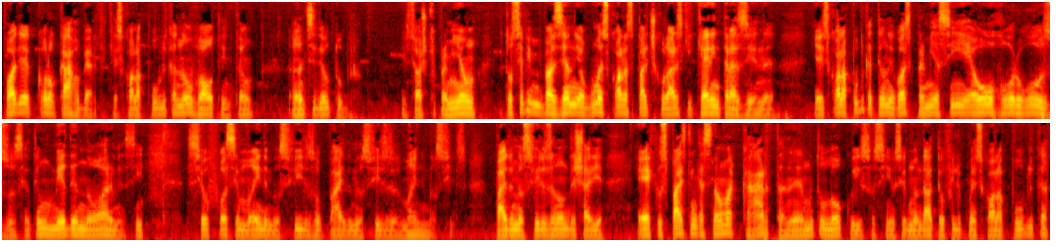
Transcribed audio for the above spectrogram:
pode colocar, Roberto, que a escola pública não volta, então, antes de outubro. Isso eu acho que para mim é um. Estou sempre me baseando em algumas escolas particulares que querem trazer, né? E a escola pública tem um negócio que para mim, assim, é horroroso. Assim, eu tenho um medo enorme, assim. Se eu fosse mãe dos meus filhos, ou pai dos meus filhos, mãe dos meus filhos. Pai dos meus filhos eu não deixaria é que os pais têm que assinar uma carta, né? É muito louco isso, assim, você mandar teu filho para uma escola pública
